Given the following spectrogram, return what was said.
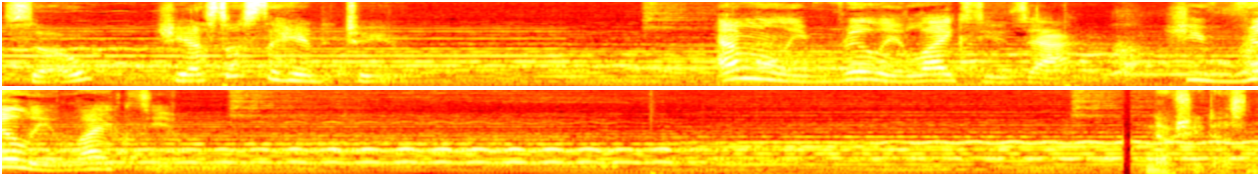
So, she asked us to hand it to you. Emily really likes you, Zach. She really likes you. No, she doesn't.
